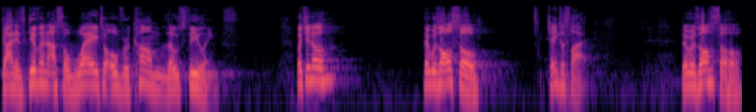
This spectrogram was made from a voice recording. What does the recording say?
God has given us a way to overcome those feelings. But you know, there was also, change the slide, there was also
